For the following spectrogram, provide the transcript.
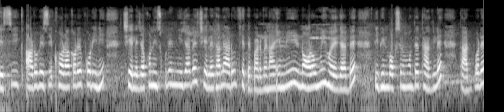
বেশি আরও বেশি খরা করে করিনি ছেলে যখন স্কুলে নিয়ে যাবে, ছেলে তাহলে আরও খেতে পারবে না। এমনি নরমই হয়ে যাবে টিফিন বক্সের মধ্যে থাকলে। তারপরে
